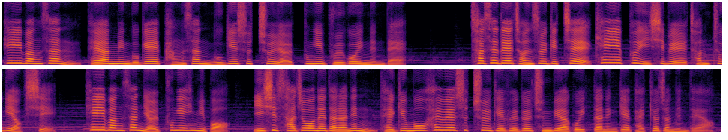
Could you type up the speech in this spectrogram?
K방산 대한민국의 방산 무기 수출 열풍이 불고 있는데 차세대 전술기체 KF-21 전투기 역시 K방산 열풍에 힘입어 24조 원에 달하는 대규모 해외 수출 계획을 준비하고 있다는 게 밝혀졌는데요.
